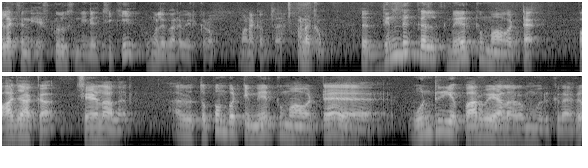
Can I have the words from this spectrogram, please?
எலெக்ஷன் எக்ஸ்க்ளூசிவ் நிகழ்ச்சிக்கு உங்களை வரவேற்கிறோம். வணக்கம் சார் வணக்கம். திண்டுக்கல் மேற்கு மாவட்ட பாஜக செயலாளர். அது தொப்பம்பட்டி மேற்கு மாவட்ட ஒன்றிய பார்வையாளரும் இருக்கிறாரு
